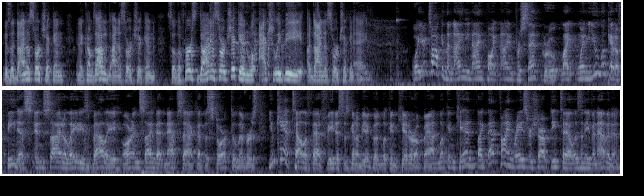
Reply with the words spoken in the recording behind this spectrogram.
is a dinosaur chicken and it comes out a dinosaur chicken so the first dinosaur chicken will actually be a dinosaur chicken egg Well, you're talking the 99.9% group. Like when you look at a fetus inside a lady's belly or inside that knapsack that the stork delivers, you can't tell if that fetus is going to be a good looking kid or a bad looking kid. Like that fine razor sharp detail isn't even evident.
